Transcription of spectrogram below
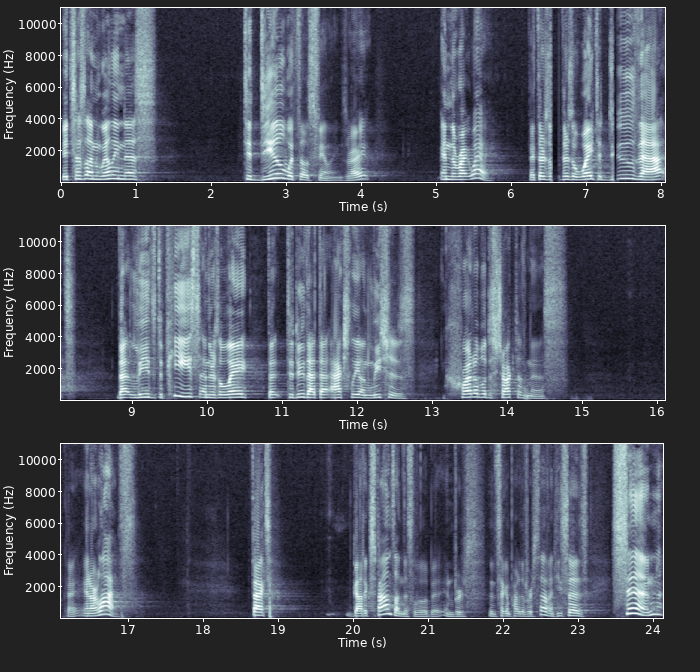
it's his unwillingness to deal with those feelings, right? In the right way. That there's a, there's a way to do that that leads to peace, and there's a way that, to do that that actually unleashes incredible destructiveness okay, in our lives. In fact, God expounds on this a little bit in, verse, in the second part of the verse 7. He says, Sin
